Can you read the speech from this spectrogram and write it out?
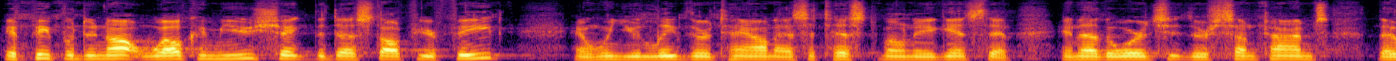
If people do not welcome you, shake the dust off your feet, and when you leave their town, as a testimony against them. In other words, there's sometimes they,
